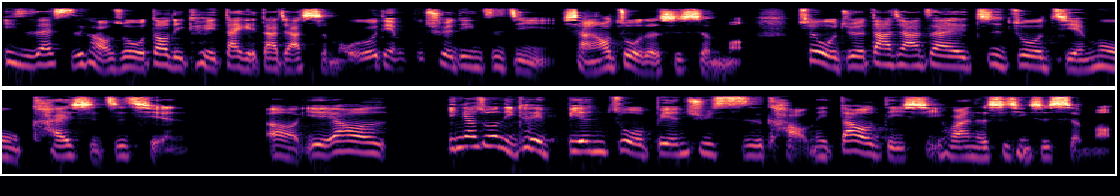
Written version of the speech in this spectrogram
一直在思考，说我到底可以带给大家什么？我有点不确定自己想要做的是什么。所以我觉得大家在制作节目开始之前，呃，也要应该说，你可以边做边去思考，你到底喜欢的事情是什么？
